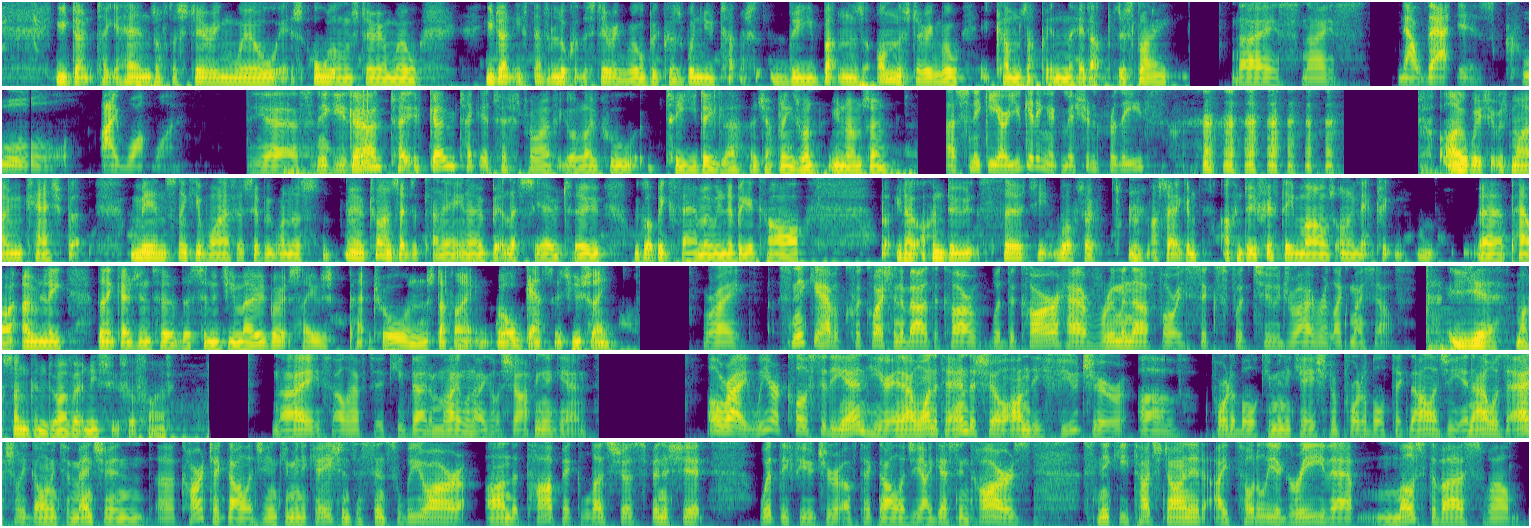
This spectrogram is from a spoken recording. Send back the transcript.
You don't take your hands off the steering wheel. It's all on the steering wheel. You don't even have to look at the steering wheel because when you touch the buttons on the steering wheel, it comes up in the head-up display. Nice, nice. Now that is cool. I want one. Yeah, Sneaky's Go got take the, go take a test drive at your local tea dealer, a Japanese one. You know what I'm saying? Uh, Sneaky, are you getting a commission for these? I wish it was my own cash, but me and Sneaky Wife have said we want to, you know, try and save the planet. You know, a bit less CO two. We've got a big family. We need a bigger car. But you know, I can do thirty. Well, sorry, I'll say it again. I can do fifteen miles on electric uh, power only. Then it goes into the synergy mode where it saves petrol and stuff like that, or gas, as you say. right. Sneaky, I have a quick question about the car. Would the car have room enough for a six foot two driver like myself? Yeah, my son can drive it, and he's six foot five. Nice. I'll have to keep that in mind when I go shopping again. All right, we are close to the end here, and I wanted to end the show on the future of portable communication or portable technology. And I was actually going to mention uh, car technology and communications. And since we are on the topic, let's just finish it with the future of technology. I guess in cars, Sneaky touched on it. I totally agree that most of us, well,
